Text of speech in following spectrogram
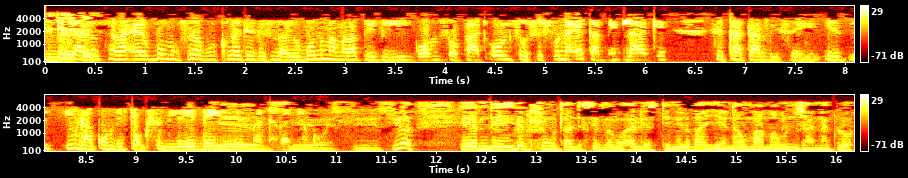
Injalo sara um ubomi kufika buqhubekeke sizawuyobona umama kababy lee ngomso but also sifuna egameni lakhe siqaqambise i- i- ingakumbi iboxing le ibebandakanya kuyo. Yho, um ibe buhlungu xa ndisiva ngo-andres denile uba yena umama unjani kuloo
